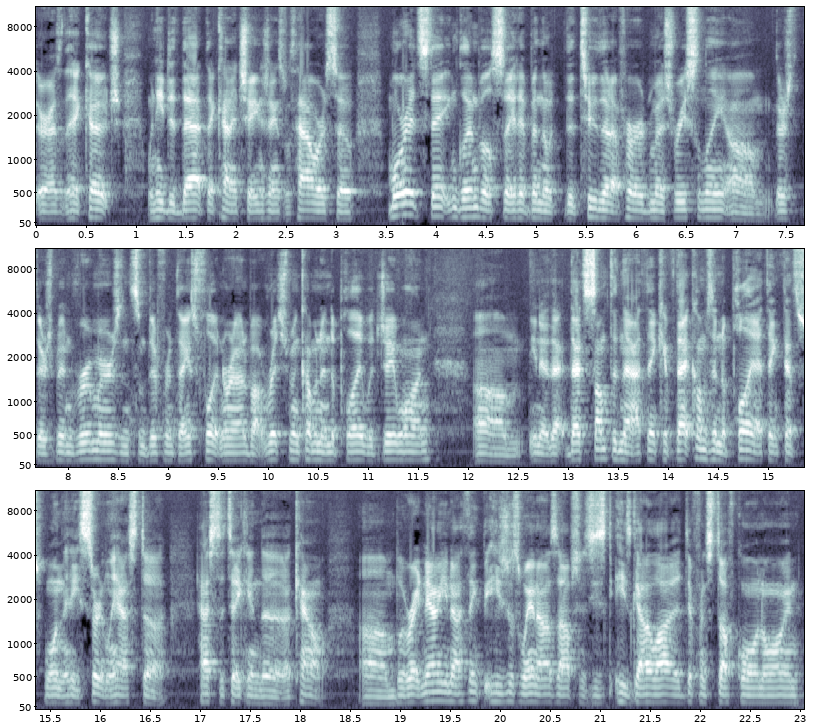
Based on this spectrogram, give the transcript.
or as the head coach, when he did that, that kind of changed things with Howard. So Morehead State and Glenville State have been the, the two that I've heard most recently. Um, there's there's been rumors and some different things floating around about Richmond coming into play with Jaywan. Um, you know that that's something that I think if that comes into play, I think that's one that he certainly has to has to take into account. Um, but right now, you know, I think that he's just weighing out his options. He's he's got a lot of different stuff going on.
